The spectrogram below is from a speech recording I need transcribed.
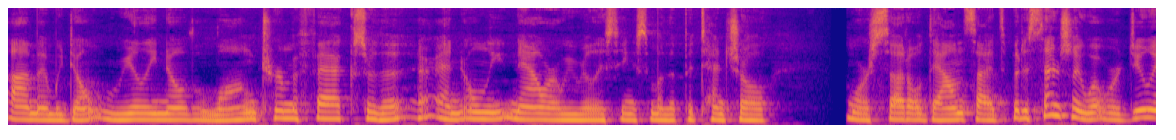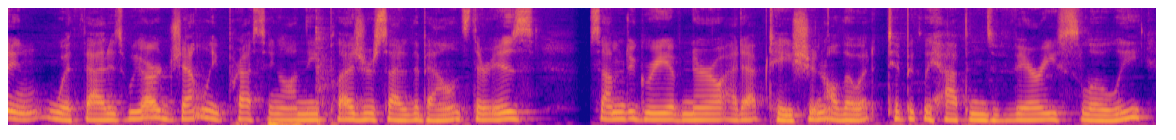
um, and we don't really know the long term effects or the. And only now are we really seeing some of the potential more subtle downsides. But essentially, what we're doing with that is we are gently pressing on the pleasure side of the balance. There is some degree of neuroadaptation, although it typically happens very slowly.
